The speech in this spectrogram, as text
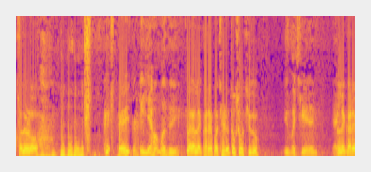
ખદેડો. ખદડો તૂટી જાય બધું એટલે ઘરે પછેડ્યું તો શું થયું તું? પછી એટલે ઘરે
